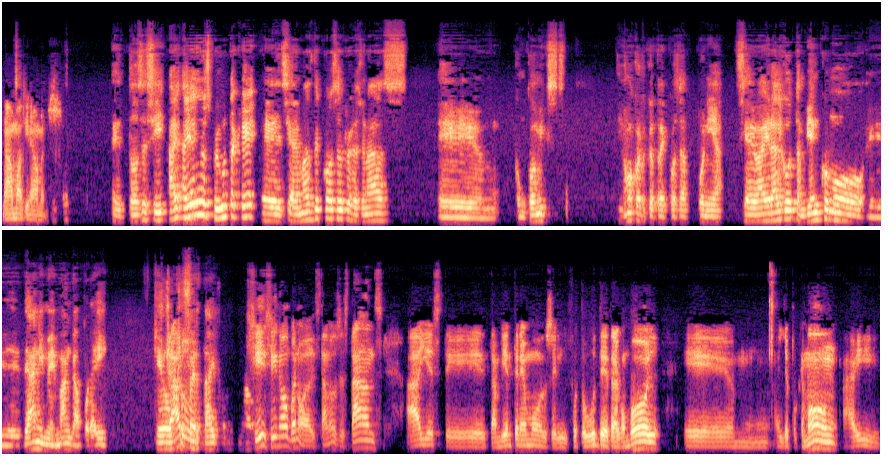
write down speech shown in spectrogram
nada más y nada menos. Entonces, sí, hay, hay alguien nos pregunta que eh, si además de cosas relacionadas eh, con cómics, no me acuerdo qué otra cosa ponía, si va a haber algo también como eh, de anime, manga, por ahí. ¿Qué otra oferta hay? Sí, sí, no, bueno, están los stands, hay este, también tenemos el photobooth de Dragon Ball, eh, el de Pokémon, hay,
